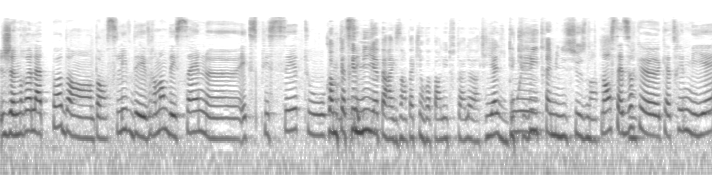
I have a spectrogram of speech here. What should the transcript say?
je ne relate pas dans, dans ce livre des, vraiment des scènes euh, explicites ou... Comme Catherine Millet, par exemple, à qui on va parler tout à l'heure, qui, elle, décrit très minutieusement. Non, c'est-à-dire mm. que Catherine Millet,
